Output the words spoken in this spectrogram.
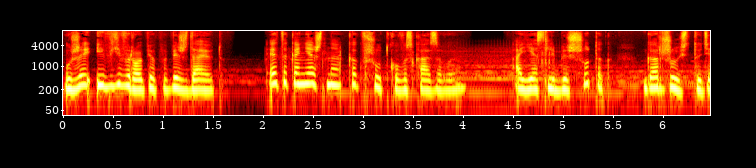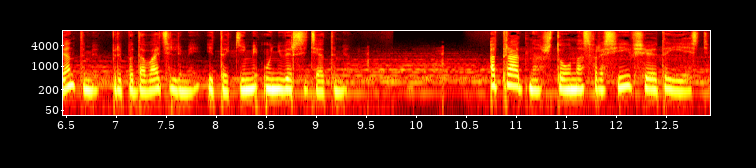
Уже и в Европе побеждают. Это, конечно, как в шутку высказываю. А если без шуток, Горжусь студентами, преподавателями и такими университетами. Отрадно, что у нас в России все это есть.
